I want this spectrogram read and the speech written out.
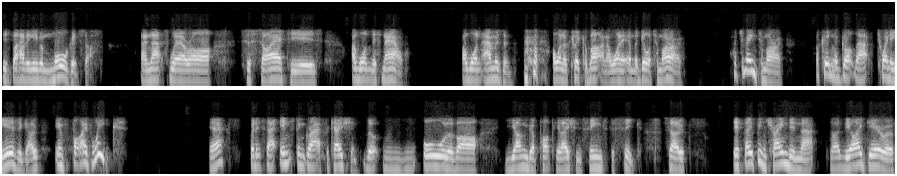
is by having even more good stuff. And that's where our society is. I want this now. I want Amazon. I want to click a button. I want it at my door tomorrow. What do you mean tomorrow? I couldn't have got that 20 years ago in five weeks. Yeah. But it's that instant gratification that all of our younger population seems to seek. So if they've been trained in that, like the idea of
